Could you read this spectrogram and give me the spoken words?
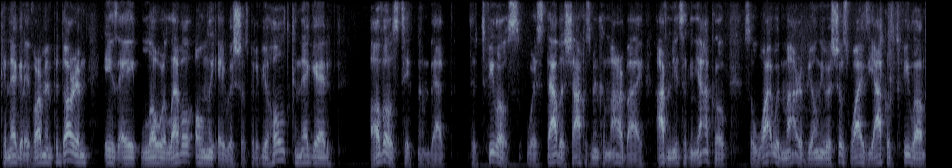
keneged evarim and pedarim is a lower level, only a rishus. But if you hold keneged avos tiknum, that the tefillos were established shachos mincha mara by Avram Yitzchak and Yaakov. So why would Mara be only rishus? Why is Yaakov's tefillah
